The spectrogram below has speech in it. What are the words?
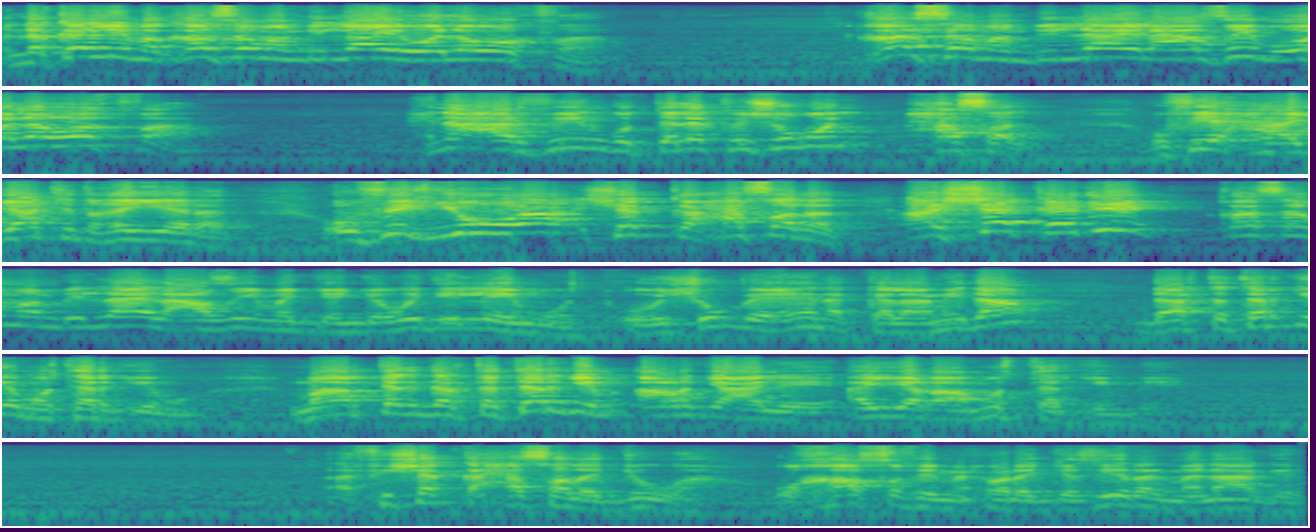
نكلمك قسما بالله ولا وقفة. قسما بالله العظيم ولا وقفة. إحنا عارفين قلت لك في شغل حصل. وفي حاجات اتغيرت وفيك جوا شكة حصلت. الشكة دي قسما بالله العظيم الجنجويدي اللي يموت. وبشوف بعينك كلامي ده دار تترجم وترجمه. ما بتقدر تترجم أرجع لأي قاموس ترجم به. في شكة حصلت جوا وخاصة في محور الجزيرة المناقل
